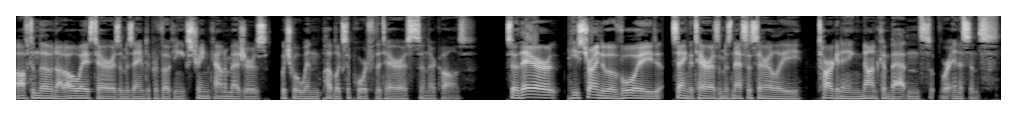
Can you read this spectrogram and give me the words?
Often, though not always, terrorism is aimed at provoking extreme countermeasures which will win public support for the terrorists and their cause. So, there, he's trying to avoid saying that terrorism is necessarily targeting non combatants or innocents.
